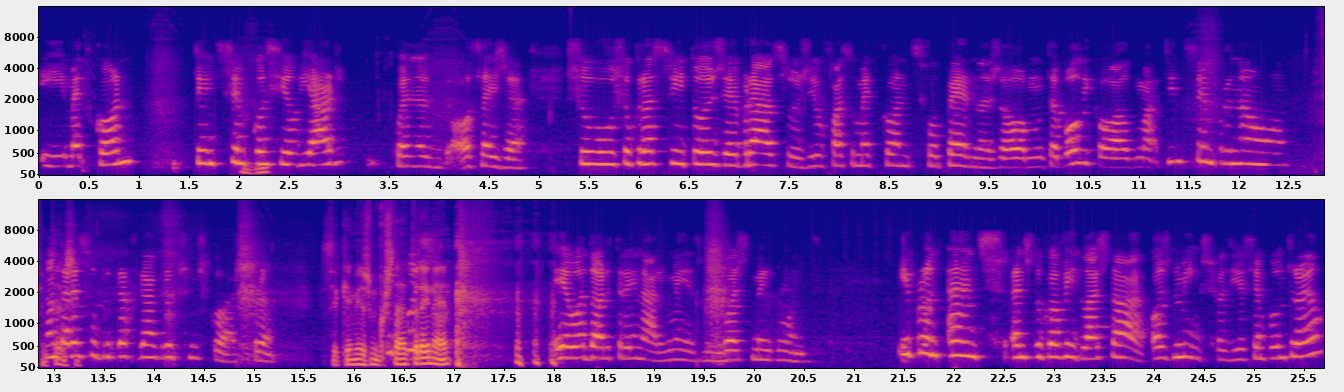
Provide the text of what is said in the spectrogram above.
e metcon. Tento sempre conciliar, quando, ou seja, se o, se o crossfit hoje é braços, eu faço o metcon se for pernas ou metabólico ou algo mais. Tento sempre não Fantástico. Não estar a sobrecarregar grupos musculares. Pronto. Isso é que é mesmo gostar depois, de treinar. Eu adoro treinar mesmo, gosto mesmo muito. E pronto, antes, antes do Covid, lá está, aos domingos fazia sempre um trail,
